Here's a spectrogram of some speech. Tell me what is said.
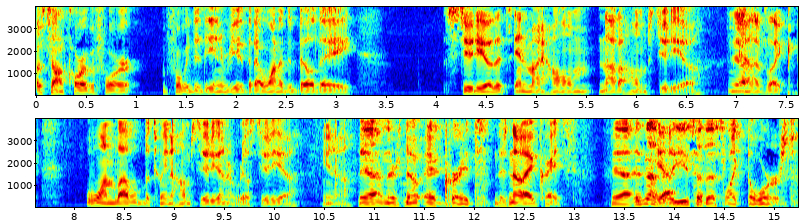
I was telling Corey before before we did the interview that I wanted to build a studio that's in my home, not a home studio. Yeah. Kind of like one level between a home studio and a real studio. You know, Yeah, and there's no egg crates. there's no egg crates. Yeah, isn't that Yeah. you said that's like the worst?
